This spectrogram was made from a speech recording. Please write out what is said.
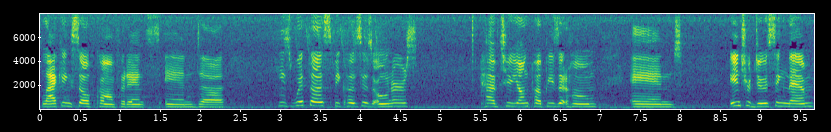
lacking self-confidence and uh, he's with us because his owners have two young puppies at home and introducing them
